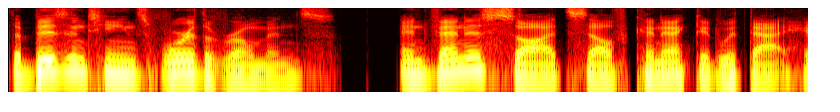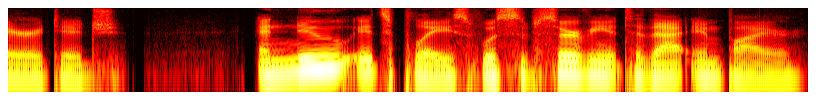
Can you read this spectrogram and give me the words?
the Byzantines were the Romans, and Venice saw itself connected with that heritage, and knew its place was subservient to that empire,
